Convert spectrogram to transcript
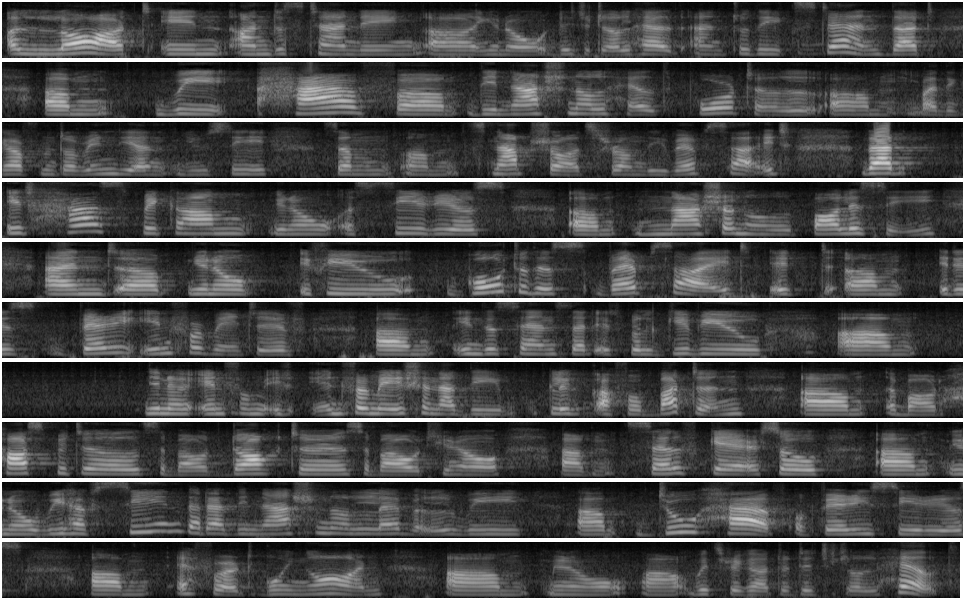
a lot in understanding uh, you know digital health and to the extent that um, we have uh, the national health portal um, by the government of India and you see some um, snapshots from the website that it has become you know a serious um, national policy. And uh, you know if you go to this website it um, it is very informative um, in the sense that it will give you um, you know inform information at the click of a button um, about hospitals about doctors about you know um, self care so you know we have seen that at the national level we do have a very serious um, effort going on um, you know uh, with regard to digital health.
